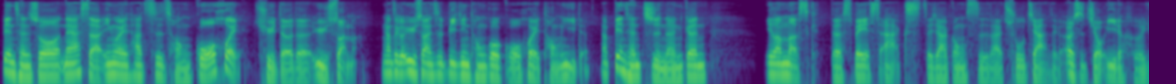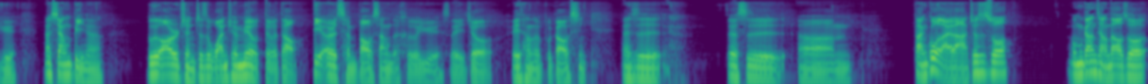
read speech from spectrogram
变成说 NASA 因为它是从国会取得的预算嘛，那这个预算是毕竟通过国会同意的，那变成只能跟 Elon Musk。的 SpaceX 这家公司来出价这个二十九亿的合约，那相比呢，Blue Origin 就是完全没有得到第二承包商的合约，所以就非常的不高兴。但是这是嗯反过来啦，就是说我们刚刚讲到说，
